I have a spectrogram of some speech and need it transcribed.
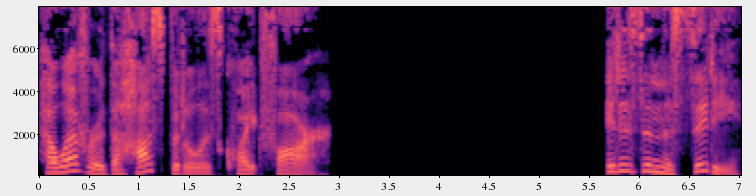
However, the hospital is quite far. It is in the city,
